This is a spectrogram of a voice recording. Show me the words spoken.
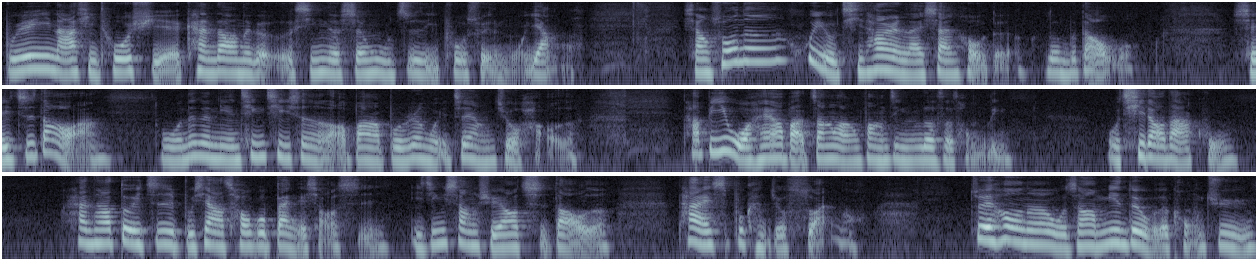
不愿意拿起拖鞋看到那个恶心的生物支离破碎的模样哦。想说呢，会有其他人来善后的，轮不到我。谁知道啊？我那个年轻气盛的老爸不认为这样就好了，他逼我还要把蟑螂放进垃圾桶里。我气到大哭，和他对峙不下超过半个小时，已经上学要迟到了，他还是不肯就算了。最后呢，我只好面对我的恐惧，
